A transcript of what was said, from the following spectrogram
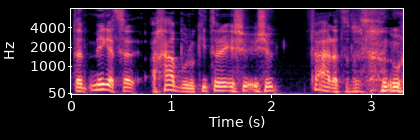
Tehát még egyszer, a háború kitörés, és, és ő fáradhatatlanul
